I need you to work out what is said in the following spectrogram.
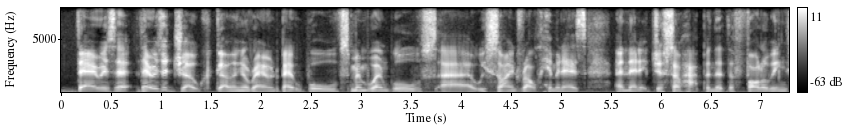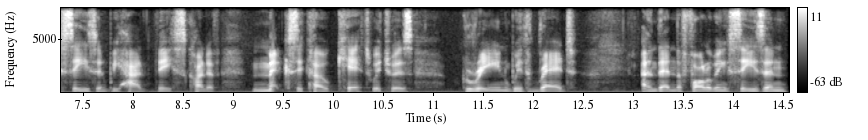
there is a there is a joke going around about Wolves. Remember when Wolves uh, we signed Raul Jimenez, and then it just so happened that the following season we had this kind of Mexico kit, which was green with red, and then the following season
